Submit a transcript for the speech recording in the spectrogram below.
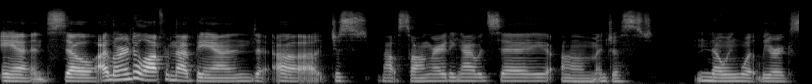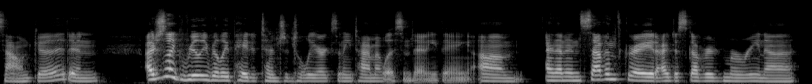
and so I learned a lot from that band, uh, just about songwriting, I would say, um, and just knowing what lyrics sound good. And I just like really, really paid attention to lyrics anytime I listened to anything. Um, and then in seventh grade, I discovered Marina,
